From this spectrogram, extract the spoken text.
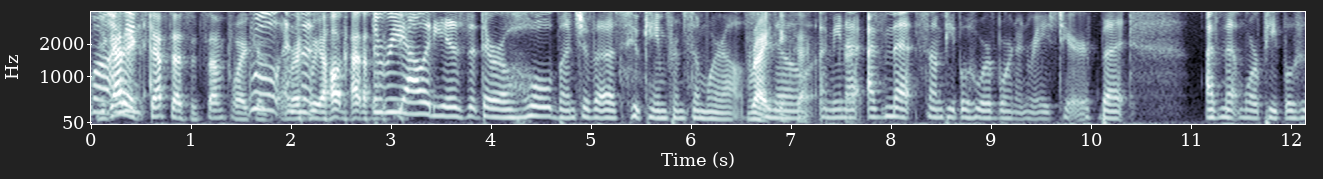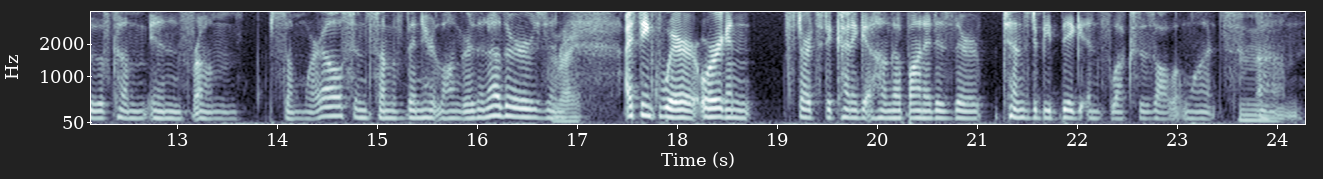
Well, I you got to mean- accept us at some point Well, because and the- we all got the reality is that there are a whole bunch of us who came from somewhere else. Right, You know? exactly, I mean, right. I, I've met some people who were born and raised here, but I've met more people who have come in from somewhere else, and some have been here longer than others. And Right. I think where Oregon starts to kind of get hung up on it is there tends to be big influxes all at once. Hmm. Um,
